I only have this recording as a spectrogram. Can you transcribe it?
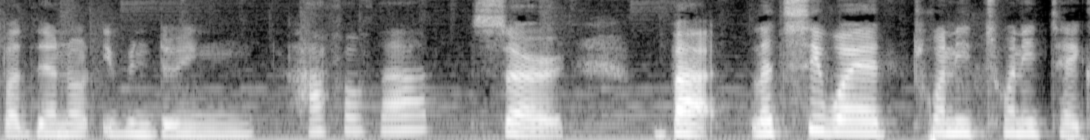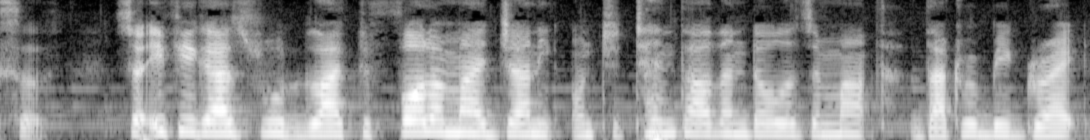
but they're not even doing half of that. So, but let's see where 2020 takes us. So if you guys would like to follow my journey onto $10,000 a month, that would be great.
